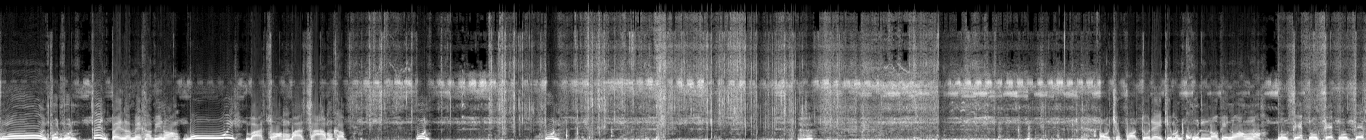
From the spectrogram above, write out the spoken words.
โอ้ยพุ่นพุ่นเต้นไปแล้วไหมครับพี่น้องบุ้ยบาทสองบาทสามครับพุ่นพุ่นเอาเฉพาะตัวใดที่มันคุ้นเนาะพี่น้องเนาะมึงเซ็ตมึงเซ็ตมึงเซ็ต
